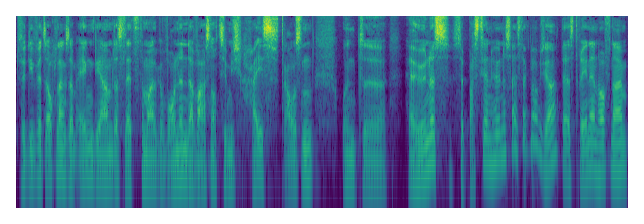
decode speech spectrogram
für die wird's auch langsam eng. Die haben das letzte Mal gewonnen, da war es noch ziemlich heiß draußen. Und äh, Herr Hoeneß, Sebastian Hoeneß heißt er, glaube ich, ja, der ist Trainer in Hoffenheim.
